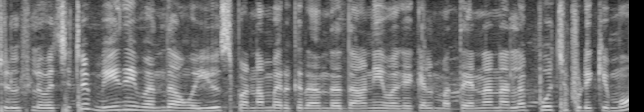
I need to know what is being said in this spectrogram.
ஷெல்ஃபில் வச்சுட்டு மீதி வந்து அவங்க யூஸ் பண்ணாமல் இருக்கிற அந்த தானிய வகைகள் மற்ற என்னென்னலாம் பூச்சி பிடிக்குமோ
